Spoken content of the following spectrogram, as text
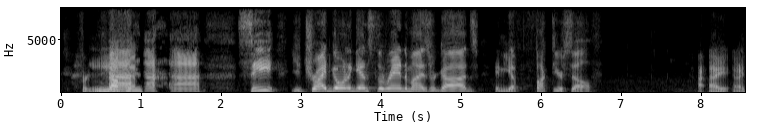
for nothing. See, you tried going against the randomizer gods, and you fucked yourself. I, I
